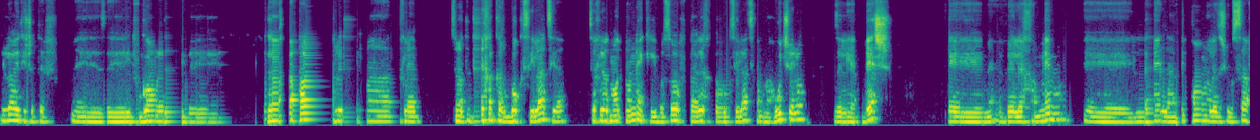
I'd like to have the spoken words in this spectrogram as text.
לא הייתי שוטף. זה יפגום לדעתי, וגם זאת אומרת, דרך הקרבוקסילציה צריך להיות מאוד שונה, כי בסוף תהליך הקרבוקסילציה, המהות שלו זה לייבש אה, ולחמם, אה, להביא חומר לאיזשהו סף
